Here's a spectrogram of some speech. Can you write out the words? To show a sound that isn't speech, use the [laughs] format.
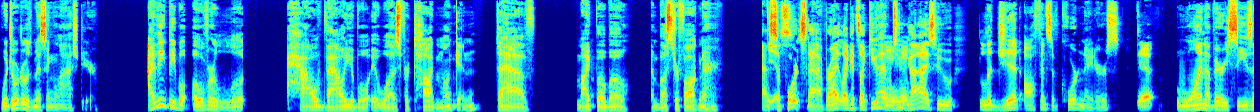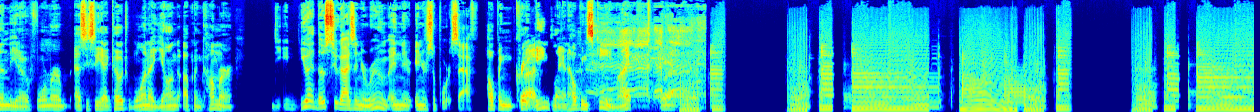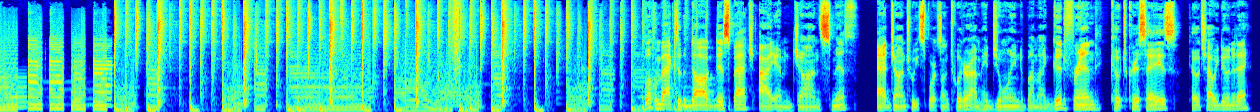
what Georgia was missing last year. I think people overlook how valuable it was for Todd Monken to have Mike Bobo and Buster Faulkner as yes. support staff, right? Like it's like you have mm-hmm. two guys who legit offensive coordinators. Yeah. One a very seasoned, you know, former SEC head coach, one a young up and comer. You had those two guys in your room in your in your support staff, helping create right. game plan, helping scheme, right? Yeah. Welcome back to the Dawg Dispatch. I am Jon Smith at John Tweet Sports on Twitter. I'm joined by my good friend, Coach Chris Hayes. Coach, how are we doing today?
